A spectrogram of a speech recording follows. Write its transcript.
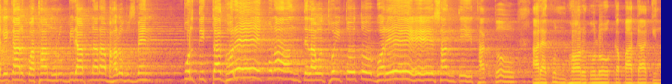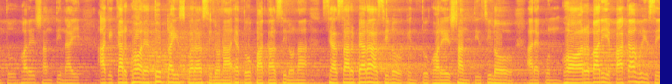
আগেকার কথা মুরব্বীরা আপনারা ভালো বুঝবেন। প্রত্যেকটা ঘরে কোরআন তেলাওয়াত হইতো তো ঘরে শান্তি থাকতো। আর এখন ঘরগুলো পাকা, কিন্তু ঘরে শান্তি নাই। আগেকার ঘর এত টাইস করা ছিল না, এত পাকা ছিল না। শেষার বেড়া ছিল, কিন্তু ঘরে শান্তি ছিল। আর এখন ঘর বাড়ি পাকা হয়েছে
